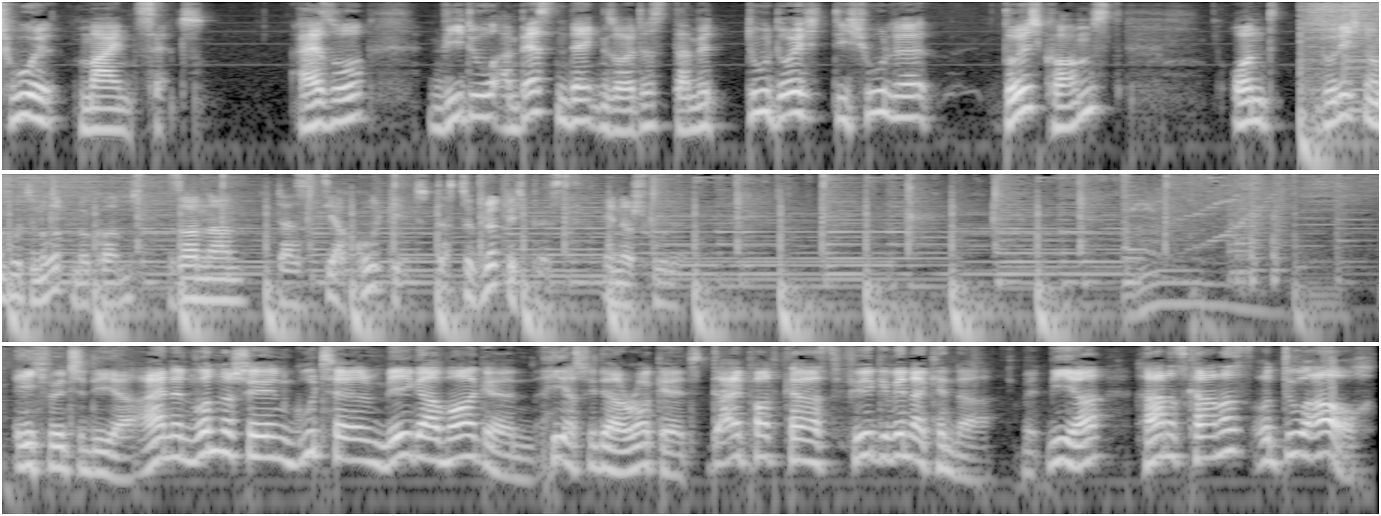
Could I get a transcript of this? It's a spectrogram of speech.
Schulmindset. Also, wie du am besten denken solltest, damit du durch die Schule durchkommst und du nicht nur gute Noten bekommst, sondern dass es dir auch gut geht, dass du glücklich bist in der Schule. Ich wünsche dir einen wunderschönen guten Mega Morgen. Hier ist wieder Rocket, dein Podcast für Gewinnerkinder. Mit mir, Hannes Karnes und du auch.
